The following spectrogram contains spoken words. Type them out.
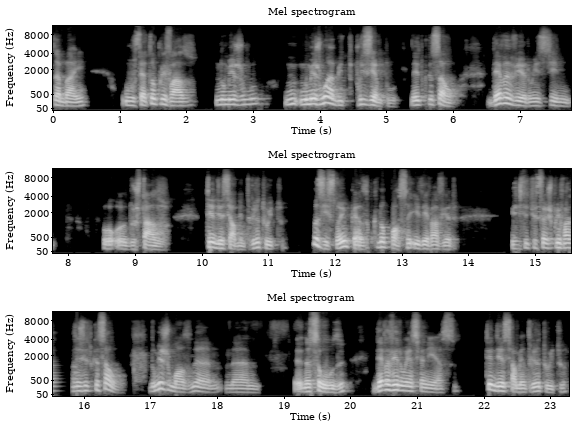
também o setor privado no mesmo, no mesmo âmbito. Por exemplo, na educação, deve haver um ensino do Estado tendencialmente gratuito, mas isso não impede que não possa e deva haver instituições privadas de educação. Do mesmo modo, na, na, na saúde, deve haver um SNS tendencialmente gratuito,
